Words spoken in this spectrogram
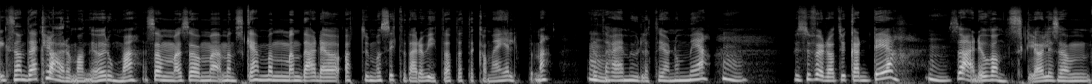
Ikke sant? Det klarer man jo å romme som, som menneske, men, men det er det at du må sitte der og vite at dette kan jeg hjelpe med. Dette har jeg mulighet til å gjøre noe med. Hvis du føler at du ikke er det, Mm. så er det jo vanskelig å liksom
